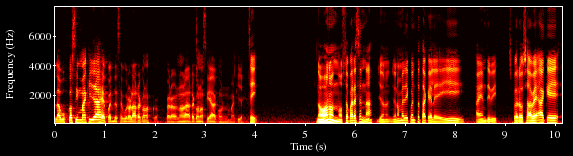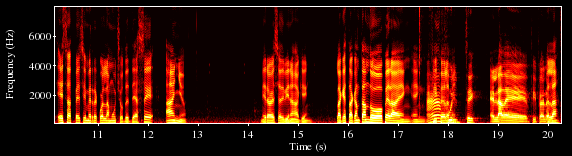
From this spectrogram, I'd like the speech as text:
La busco sin maquillaje, pues de seguro la reconozco. Pero no la reconocía con maquillaje. Sí. No, no, no se parecen nada. Yo no, yo no me di cuenta hasta que leí IMDb. Pero ¿sabes a qué esa especie me recuerda mucho? Desde hace años. Mira a ver si adivinas a quién. La que está cantando ópera en, en Ah, Fifth full. Element. Sí. Es la de FIFA ¿Verdad? Element.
